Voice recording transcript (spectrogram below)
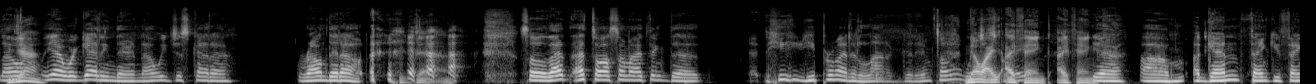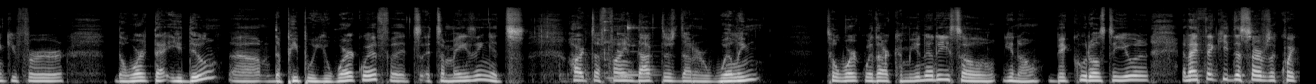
Now, Yeah. yeah. we're getting there. Now we just gotta round it out. Yeah. so that that's awesome. I think the he he provided a lot of good info. which No, I, I think I think Yeah. Um, again, thank you, thank you for the work that you do. Um, the people you work with. It's it's amazing. It's hard to find doctors that are willing to work with our community. So you know, big kudos to you. And I think he deserves a quick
